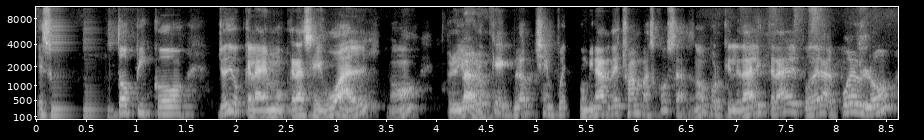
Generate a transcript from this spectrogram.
es utópico, yo digo que la democracia igual, ¿no? Pero yo creo que blockchain puede combinar, de hecho, ambas cosas, ¿no? Porque le da literal el poder al pueblo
